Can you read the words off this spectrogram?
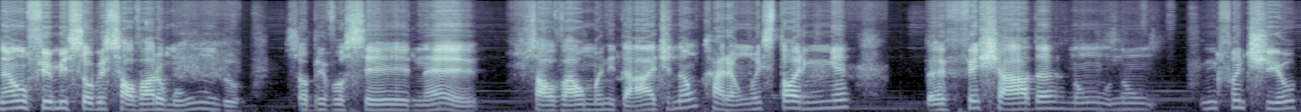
não é um filme sobre salvar o mundo, sobre você, né, salvar a humanidade. Não, cara, é uma historinha é, fechada num, num infantil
